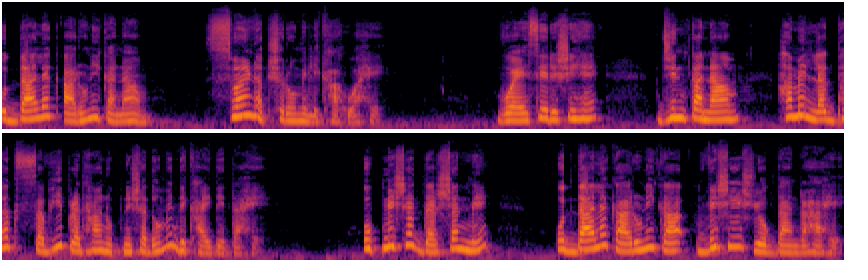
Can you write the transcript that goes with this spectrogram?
उद्दालक आरुणि का नाम स्वर्ण अक्षरों में लिखा हुआ है। वो ऐसे ऋषि हैं जिनका नाम हमें लगभग सभी प्रधान उपनिषदों में दिखाई देता है। उपनिषद दर्शन में उद्दालक आरुणि का विशेष योगदान रहा है।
